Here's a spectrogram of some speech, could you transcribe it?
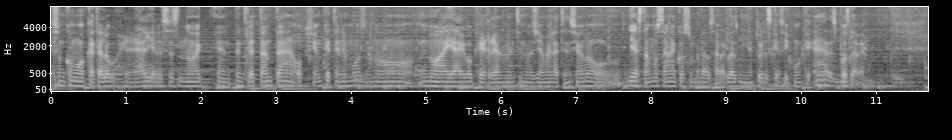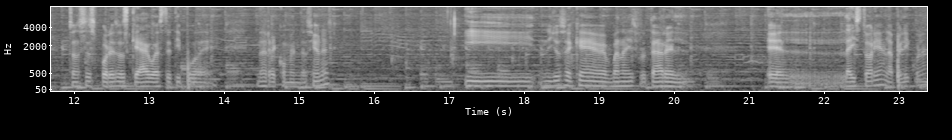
es un como catálogo general y a veces no entre tanta opción que tenemos no, no hay algo que realmente nos llame la atención o ya estamos tan acostumbrados a ver las miniaturas que así como que ah después la veo. Entonces por eso es que hago este tipo de, recomendaciones. Y yo sé que van a disfrutar el, la historia, la película,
